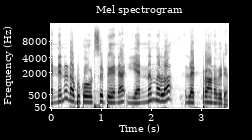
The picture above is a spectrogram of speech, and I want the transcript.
എന്നിന് ഡബിൾ കോഡ്സ് ഇട്ട് കഴിഞ്ഞാൽ എൻ എന്നുള്ള ലെറ്ററാണ് വരിക.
